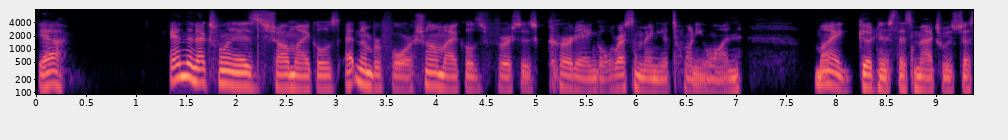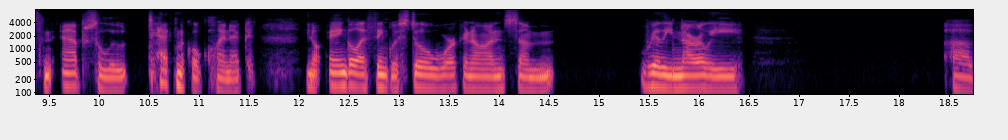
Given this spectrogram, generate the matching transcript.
yeah. And the next one is Shawn Michaels at number four. Shawn Michaels versus Kurt Angle, WrestleMania 21 my goodness, this match was just an absolute technical clinic. You know, Angle, I think, was still working on some really gnarly uh,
